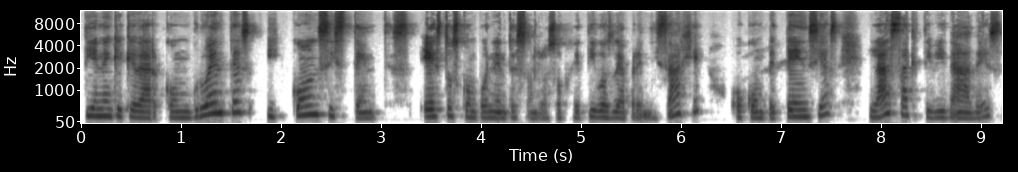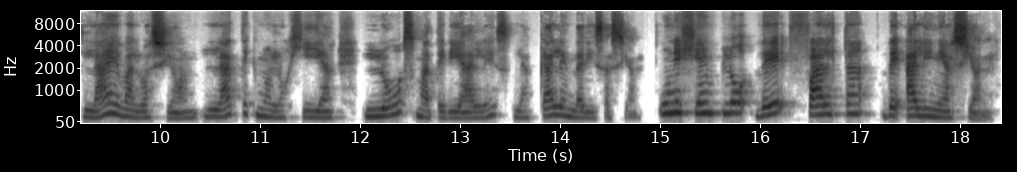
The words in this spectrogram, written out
Tienen que quedar congruentes y consistentes. Estos componentes son los objetivos de aprendizaje o competencias, las actividades, la evaluación, la tecnología, los materiales, la calendarización. Un ejemplo de falta de alineación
